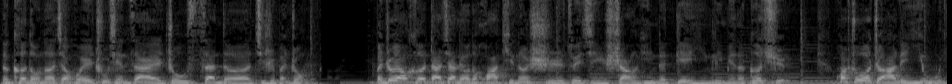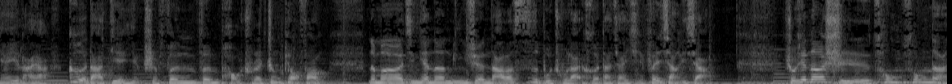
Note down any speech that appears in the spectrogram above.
那蝌蚪呢，将会出现在周三的记事本中。本周要和大家聊的话题呢，是最近上映的电影里面的歌曲。话说这二零一五年以来啊，各大电影是纷纷跑出来争票房。那么今天呢，明轩拿了四部出来和大家一起分享一下。首先呢是《匆匆那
